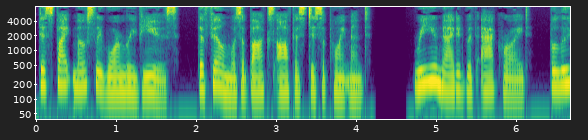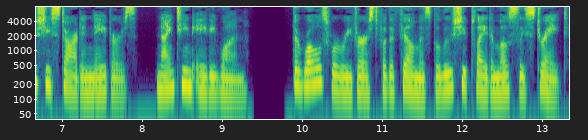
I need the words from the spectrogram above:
Despite mostly warm reviews, the film was a box office disappointment. Reunited with Aykroyd, Belushi starred in Neighbors, 1981. The roles were reversed for the film as Belushi played a mostly straight,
